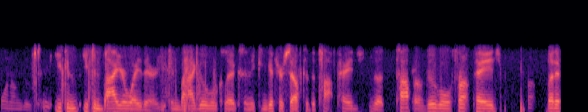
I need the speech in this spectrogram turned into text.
one on Google. You can you can buy your way there. You can buy Google clicks, and you can get yourself to the top page, the top of Google front page. But if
